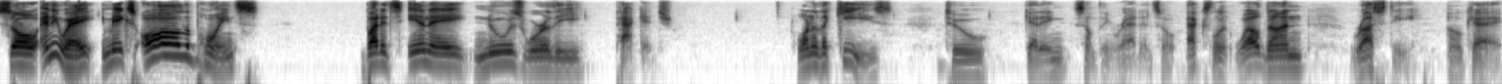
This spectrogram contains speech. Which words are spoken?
So anyway, he makes all the points, but it's in a newsworthy package. One of the keys to getting something read. And so excellent, well done, Rusty. Okay.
